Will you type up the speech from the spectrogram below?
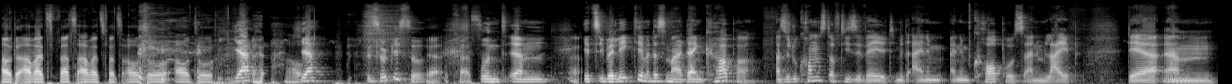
Auto, Arbeitsplatz, Arbeitsplatz, Auto, Auto. ja, ja, ist wirklich so. Ja, krass. Und ähm, jetzt überleg dir mal das mal, dein Körper. Also du kommst auf diese Welt mit einem, einem Korpus, einem Leib, der, ähm,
